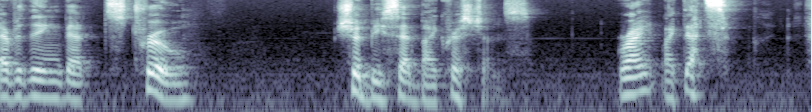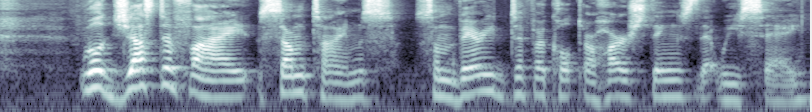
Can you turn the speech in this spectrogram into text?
everything that's true should be said by Christians, right? Like that's." will justify sometimes some very difficult or harsh things that we say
